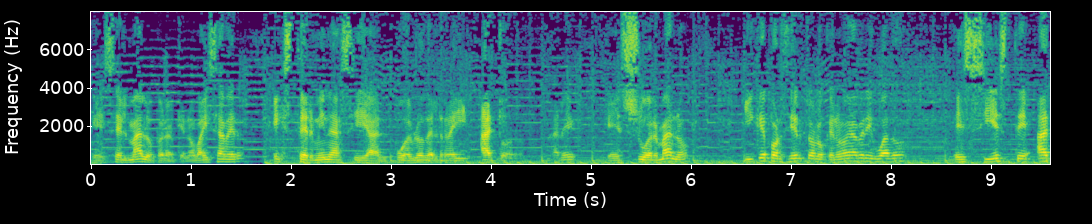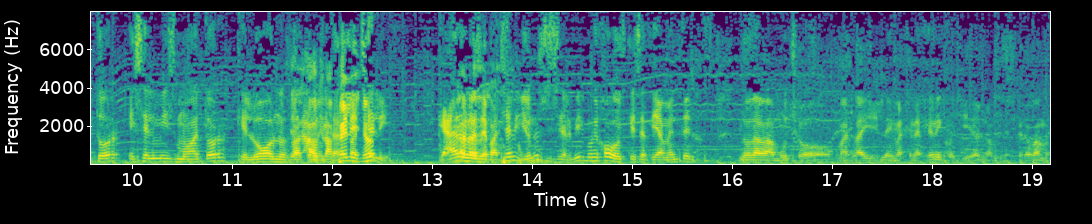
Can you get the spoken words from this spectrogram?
que es el malo, pero el que no vais a ver, extermina así al pueblo del rey Ator, ¿vale? Que es su hermano. Y que, por cierto, lo que no he averiguado es si este Ator es el mismo Ator que luego nos De va a la otra comentar peli, ¿no? Pacheli. Claro, Claro. las de Pacheli. Yo no sé si es el mismo hijo o es que sencillamente no daba mucho más la, la imaginación y coincidió el nombre. Pero vamos.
